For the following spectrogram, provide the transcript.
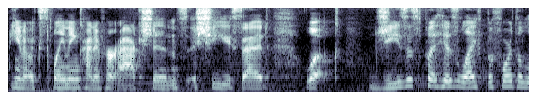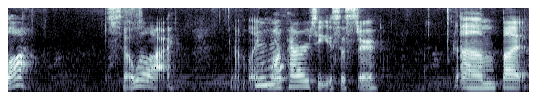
you know, explaining kind of her actions, she said, Look, Jesus put his life before the law. So will I. And I'm like, more power to you, sister. Um, but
